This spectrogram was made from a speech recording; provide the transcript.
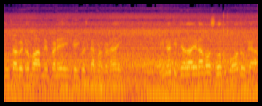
ਰੂਟਾਵੇਟਰ ਮਾਰਨੇ ਪੈਣੇ ਕਈ ਕੁਝ ਕਰਨਾ ਪੈਣਾ ਸੀ ਇਹਨਾਂ ਚੀਜ਼ਾਂ ਦਾ ਜਿਹੜਾ ਵਾ ਉਹ ਸੁੱਖ ਬਹੁਤ ਹੋ ਗਿਆ।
